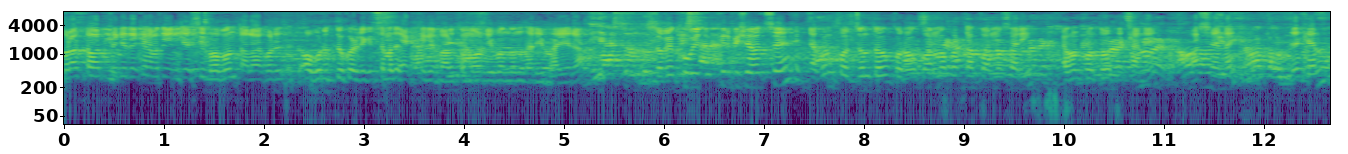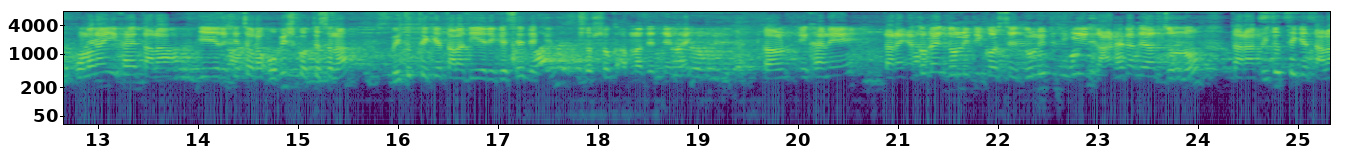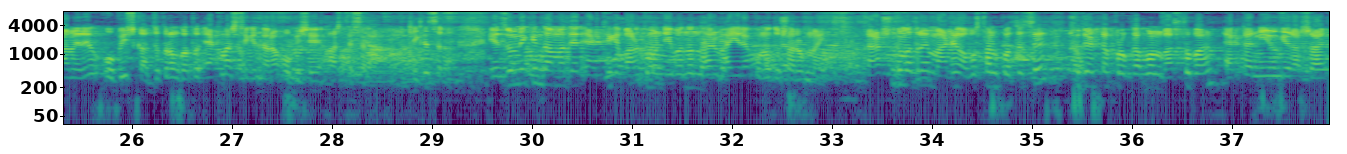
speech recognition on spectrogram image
Block tower থেকে দেখেন আমাদের এনটিএসসি ভবন, তালা করে অবরুদ্ধ করে রেখেছে আমাদের এক থেকে বারোতম নিবন্ধনধারী ভাইয়েরা। তবে খুবই দুঃখের বিষয় হচ্ছে, এখন পর্যন্ত কোনো কর্মকর্তা, কর্মচারী এখন পর্যন্ত এখানে আসে নাই। দেখেন, ওনারাই এখানে তালা দিয়ে রেখেছে, ওরা অফিস করতেছে না। ভিতর থেকে তালা দিয়ে রেখেছে, দেখেন, দর্শক আপনাদের দেখাই। কারণ এখানে তারা এতটাই দুর্নীতি করছে, দুর্নীতি থেকে গা ঢাকা দেওয়ার জন্য তারা ভিতর থেকে তালা মেরে অফিস কার্যক্রম গত এক মাস থেকে তারা অফিসে আসতেছে না। ঠিক আছে না? এর জন্য কিন্তু আমাদের এক থেকে বারোতম নিবন্ধনধারী ভাইয়েরা কোনো দোষারোপ নাই। তারা শুধুমাত্র মাঠে অবস্থান করতেছে, শুধু একটা প্রজ্ঞাপন বাস্তবায়ন, একটা নিয়োগের আশায়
